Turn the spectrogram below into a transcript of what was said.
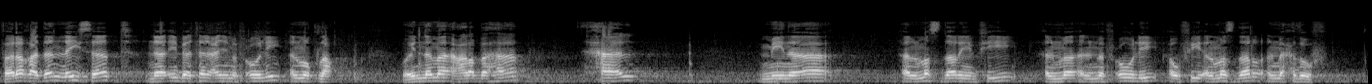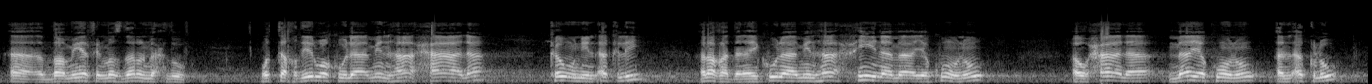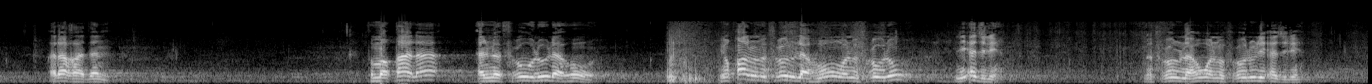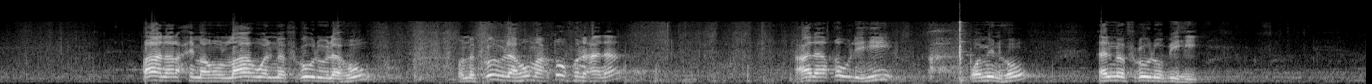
فرغدا ليست نائبة عن المفعول المطلق وإنما أعربها حال من المصدر في المفعول أو في المصدر المحذوف. آه الضمير في المصدر المحذوف. والتقدير وكلا منها حال كون الأكل رغدا أي كلا منها حينما يكون أو حال ما يكون الأكل رغدا. ثم قال المفعول له. يقال المفعول له والمفعول لأجله. مفعول له والمفعول لأجله. قال رحمه الله والمفعول له. والمفعول له معطوف على على قوله ومنه المفعول به.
